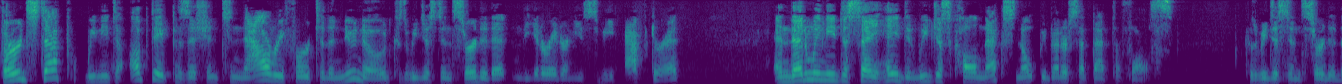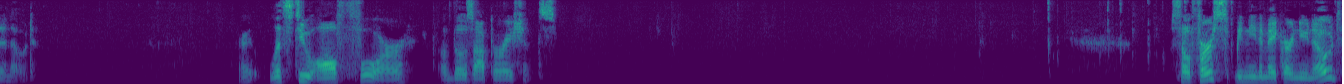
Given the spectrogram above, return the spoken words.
Third step, we need to update position to now refer to the new node because we just inserted it and the iterator needs to be after it. And then we need to say, hey, did we just call next? Nope, we better set that to false because we just inserted a node. All right, let's do all four of those operations. So first, we need to make our new node,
